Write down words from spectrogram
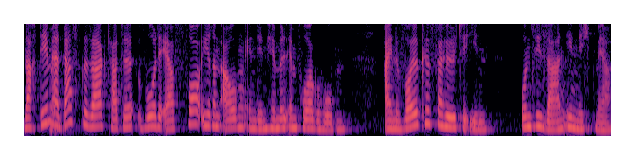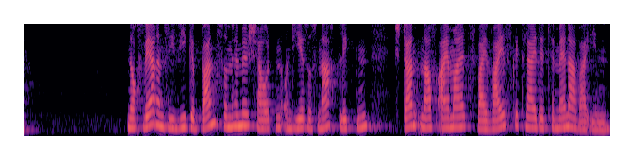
Nachdem er das gesagt hatte, wurde er vor ihren Augen in den Himmel emporgehoben. Eine Wolke verhüllte ihn, und sie sahen ihn nicht mehr. Noch während sie wie gebannt zum Himmel schauten und Jesus nachblickten, standen auf einmal zwei weiß gekleidete Männer bei ihnen.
